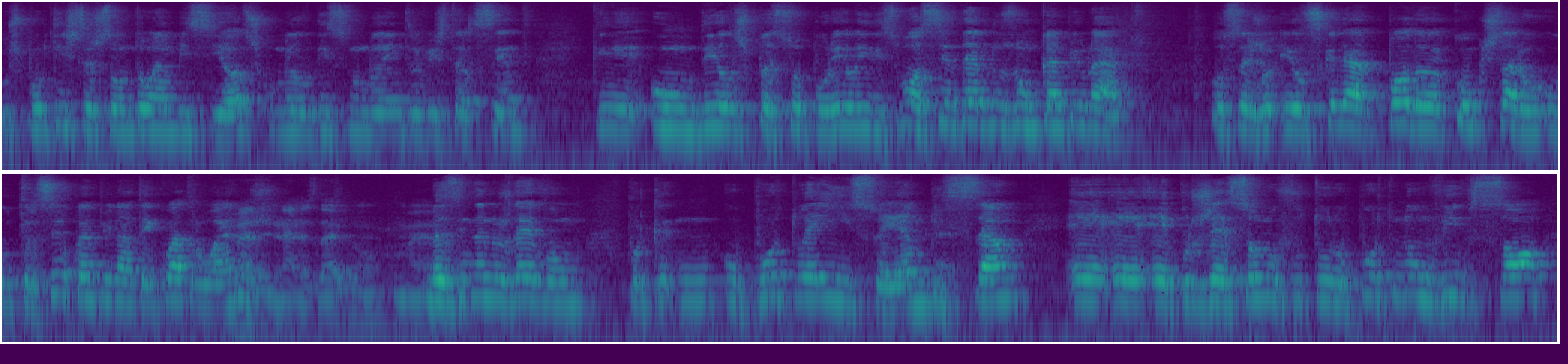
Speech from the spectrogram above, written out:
os portistas são tão ambiciosos, como ele disse numa entrevista recente, que um deles passou por ele e disse: Você deve-nos um campeonato. Ou seja, ele se calhar pode conquistar o, o terceiro campeonato em 4 anos. Mas ainda nos deve um. É? Mas ainda nos deve um. Porque o Porto é isso, é ambição, é, é, é, projeção no futuro. O Porto não vive só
